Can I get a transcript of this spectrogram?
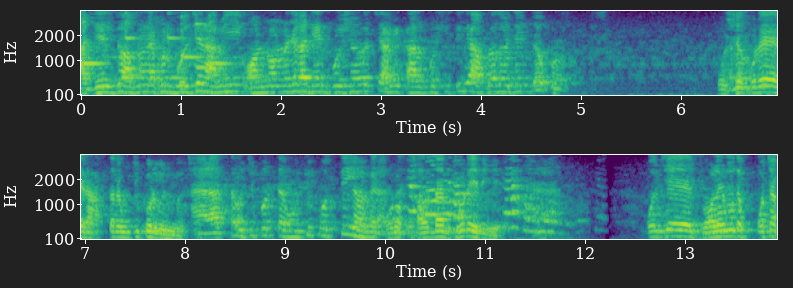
আর যেহেতু আপনারা এখন বলছেন আমি অন্য অন্য জায়গায় ড্রেন পরিষ্কার হচ্ছে আমি কাল পরশু থেকে আপনাদের ওই ড্রেনটাও করে পরিষ্কার করে রাস্তাটা উঁচু করবেন বলছে হ্যাঁ রাস্তা উঁচু করতে উঁচু করতেই হবে পুরো রাস্তা খালদার ধরে এদিকে। বলছে জলের মধ্যে পচা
